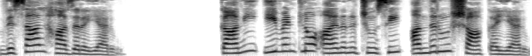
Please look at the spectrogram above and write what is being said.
విశాల్ హాజరయ్యారు. కానీ ఈవెంట్లో ఆయనను చూసి అందరూ షాక్ అయ్యారు.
